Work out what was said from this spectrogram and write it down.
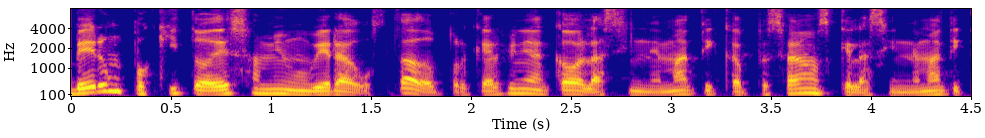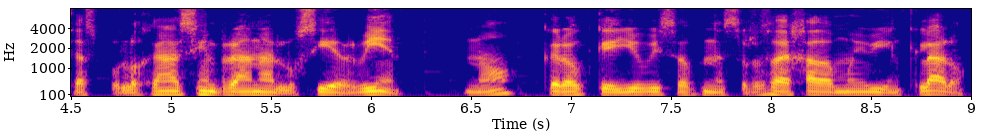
ver un poquito de eso a mí me hubiera gustado, porque al fin y al cabo la cinemática, pues sabemos que las cinemáticas por lo general siempre van a lucir bien, ¿no? Creo que Ubisoft nos ha dejado muy bien claro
